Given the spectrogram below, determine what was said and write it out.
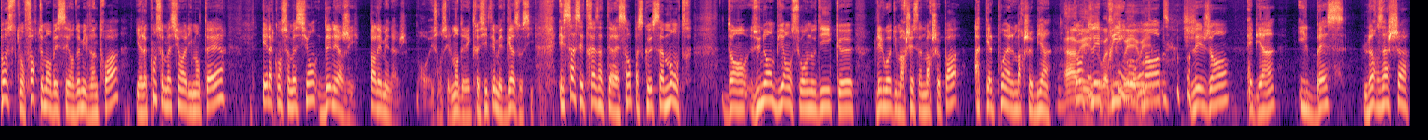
postes qui ont fortement baissé en 2023, il y a la consommation alimentaire et la consommation d'énergie par les ménages. essentiellement d'électricité, mais de gaz aussi. Et ça, c'est très intéressant parce que ça montre, dans une ambiance où on nous dit que les lois du marché, ça ne marche pas, à quel point elles marchent bien. Ah Quand les prix augmentent, les gens, eh bien, ils baissent leurs achats.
